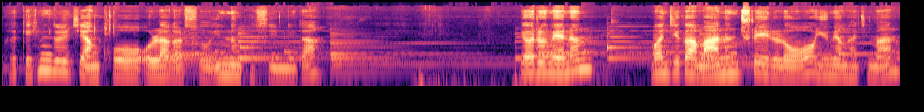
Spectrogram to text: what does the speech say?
그렇게 힘들지 않고 올라갈 수 있는 코스입니다. 여름에는 먼지가 많은 트레일로 유명하지만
